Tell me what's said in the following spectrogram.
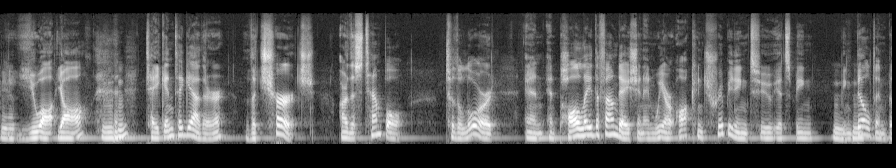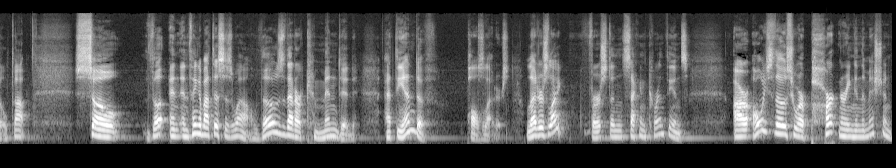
Yeah. You all y'all Mm-hmm. taken together, the church are this temple to the Lord. And, and Paul laid the foundation, and we are all contributing to its being being Mm-hmm. built and built up. So, the, and, and think about this as well. Those that are commended at the end of Paul's letters, letters like First and Second Corinthians, are always those who are partnering in the mission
